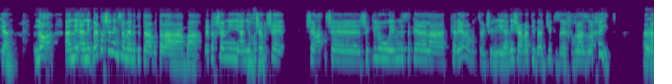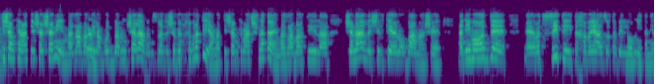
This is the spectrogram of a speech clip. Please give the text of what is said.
כן. לא, אני, אני בטח שאני מסמנת את המטרה הבאה, בטח שאני אני חושבת ש... ש, ש, שכאילו אם להסתכל על הקריירה המקצועית שלי, אני שעבדתי באג'יק זה חברה אזרחית. כן. עבדתי שם כמעט תשע שנים, ואז עברתי כן. לעבוד בממשלה, במשרד לשוויון חברתי, עבדתי שם כמעט שנתיים, ואז עברתי לשנה של קרן אובמה, ש, אני מאוד רציתי את החוויה הזאת הבינלאומית, אני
